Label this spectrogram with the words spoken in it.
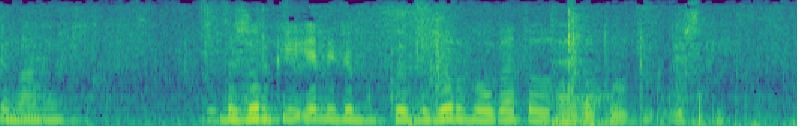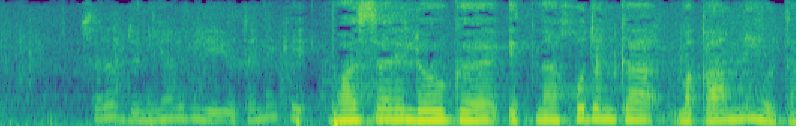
کے معنی بزرگ یعنی جب کوئی بزرگ ہوگا تو حیبت ہوگی اس کی۔ سر، دنیا میں بھی یہی ہوتا ہے نا کہ بہت سارے لوگ اتنا خود ان کا مقام نہیں ہوتا،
